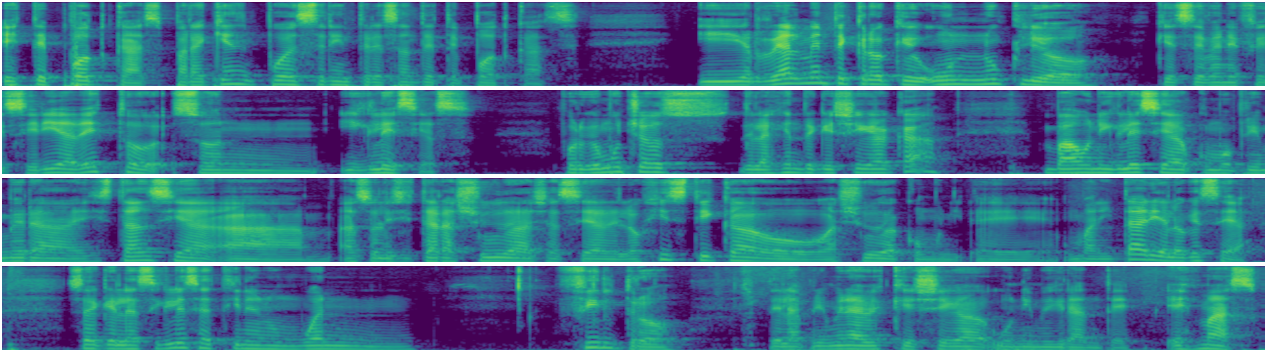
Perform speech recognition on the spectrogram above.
este podcast, ¿para quién puede ser interesante este podcast? Y realmente creo que un núcleo que se beneficiaría de esto son iglesias. Porque muchos de la gente que llega acá va a una iglesia como primera instancia a, solicitar ayuda, ya sea de logística o ayuda eh, humanitaria, lo que sea. O sea que las iglesias tienen un buen filtro de la primera vez que llega un inmigrante. Es más,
